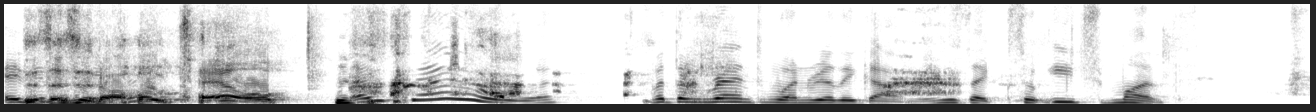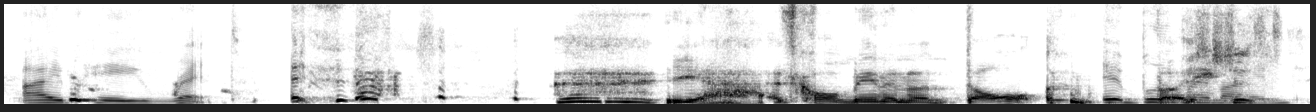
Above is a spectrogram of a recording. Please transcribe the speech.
And this isn't a hotel. I know. But the rent one really got me. He's like, so each month I pay rent. Yeah, it's called being an adult. It blew But my it's mind. just-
